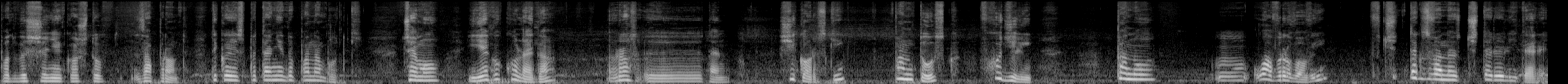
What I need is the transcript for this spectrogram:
podwyższenie kosztów za prąd. Tylko jest pytanie do pana Budki. Czemu jego kolega, yy, ten Sikorski, pan Tusk, wchodzili panu mm, Ławrowowi w tak zwane cztery litery.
